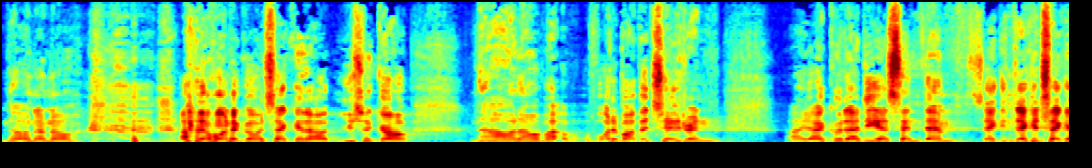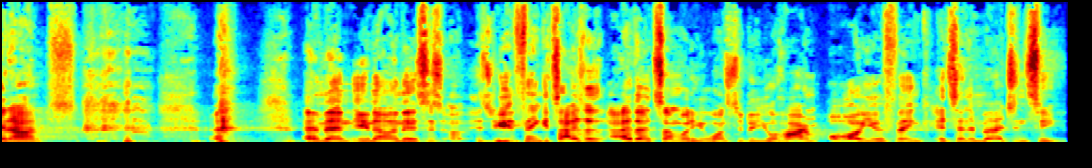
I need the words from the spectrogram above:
No, no, no. I don't want to go check it out. You should go. No, no, but what about the children? Uh, yeah, good idea. Send them. They can, they can check it out. and then, you know, and there's this, oh, you think it's either, either it's somebody who wants to do you harm or you think it's an emergency.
